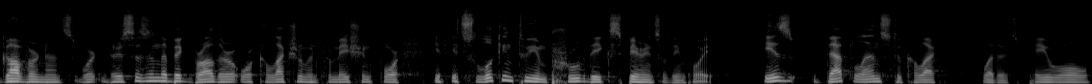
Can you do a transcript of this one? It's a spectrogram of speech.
governance, where this isn't a big brother or collection of information for it, it's looking to improve the experience of the employee. Is that lens to collect whether it's payroll,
